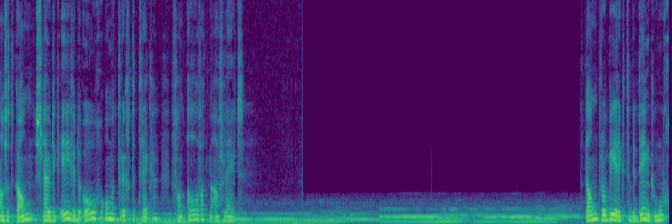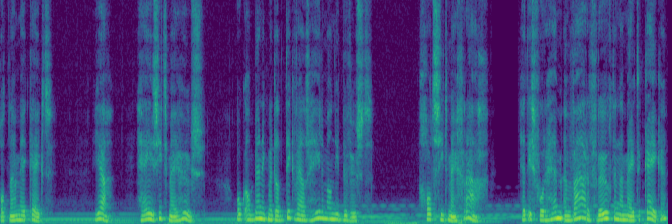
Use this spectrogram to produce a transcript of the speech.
Als het kan, sluit ik even de ogen om me terug te trekken van al wat me afleidt. Dan probeer ik te bedenken hoe God naar mij kijkt. Ja, Hij ziet mij heus, ook al ben ik me dat dikwijls helemaal niet bewust. God ziet mij graag. Het is voor Hem een ware vreugde naar mij te kijken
